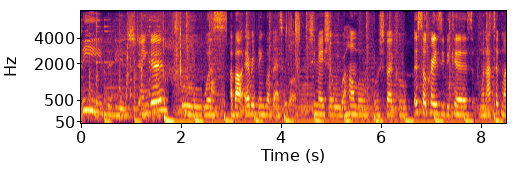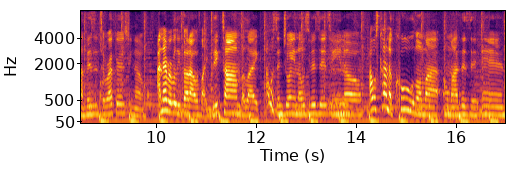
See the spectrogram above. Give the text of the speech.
the Vivian Stringer, who was about everything but basketball. She made sure we were humble, respectful. It's so crazy because when I took my visit to Rutgers, you know, I never really thought I was like big time, but like I was enjoying those visits, and you know, I was kind of cool on my on my visit, and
